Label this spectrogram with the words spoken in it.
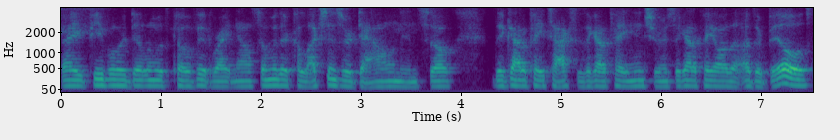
right? People are dealing with COVID right now. Some of their collections are down. And so they got to pay taxes, they got to pay insurance, they got to pay all the other bills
